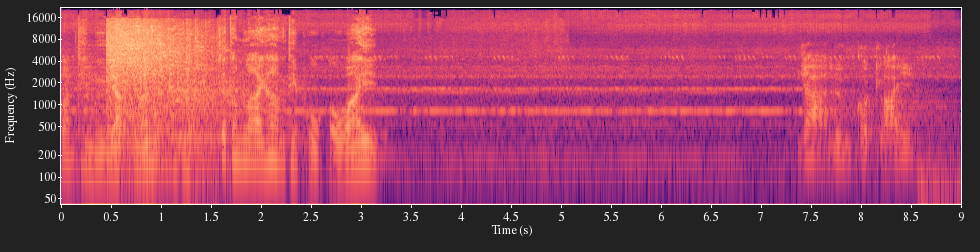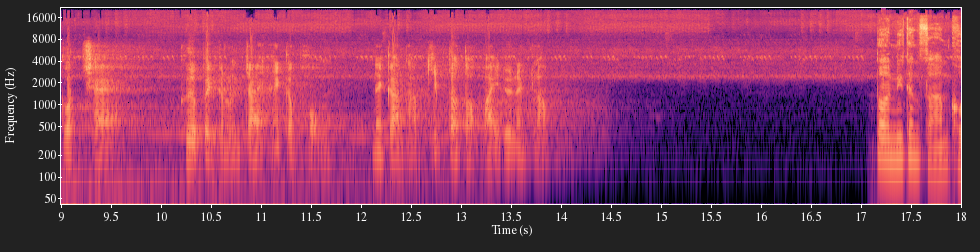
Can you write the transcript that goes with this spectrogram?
ก่อนที่มือยักษ์นั้น จะทำลายห้างที่ผูกเอาไว้ อย่าลืมกดไลค์ กดแชร์ เพื่อเป็นกำลังใจให้กับผมในการทำคลิปต่อ ๆ ไปด้วยนะครับ ตอนนี้ทั้งสามค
